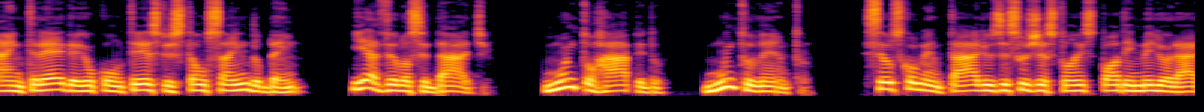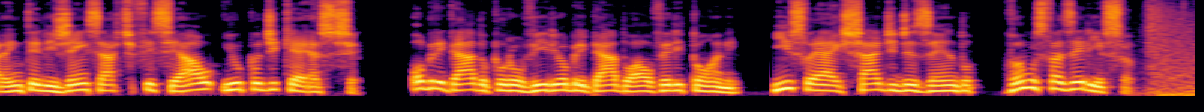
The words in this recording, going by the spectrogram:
A entrega e o contexto estão saindo bem. E a velocidade? Muito rápido, muito lento. Seus comentários e sugestões podem melhorar a inteligência artificial e o podcast. Obrigado por ouvir e obrigado ao Veritone. Isso é a Chad dizendo: vamos fazer isso.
